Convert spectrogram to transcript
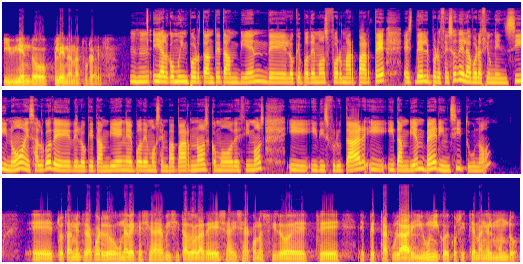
y viendo plena naturaleza. Y algo muy importante también de lo que podemos formar parte es del proceso de elaboración en sí, ¿no? Es algo de, lo que también eh, podemos empaparnos, como decimos, y, disfrutar y, también ver in situ, ¿no? Eh, totalmente de acuerdo. Una vez que se ha visitado la dehesa y se ha conocido este espectacular y único ecosistema en el mundo,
